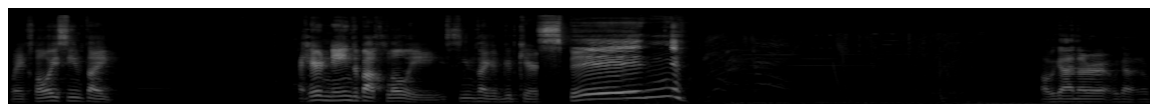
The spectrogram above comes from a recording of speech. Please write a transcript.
Wait, Chloe seems like I hear names about Chloe. Seems like a good character. Spin. Oh, we got another. We got another.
